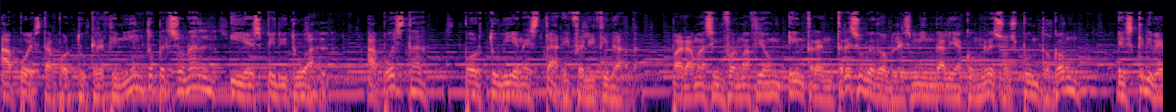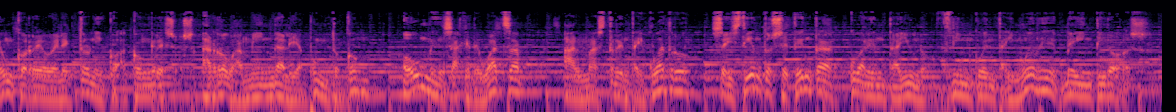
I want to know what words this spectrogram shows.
Apuesta por tu crecimiento personal y espiritual. Apuesta por tu bienestar y felicidad. Para más información entra en www.mindaliacongresos.com, escribe un correo electrónico a congresos.mindalia.com o un mensaje de WhatsApp al más 34 670 41 59 22.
